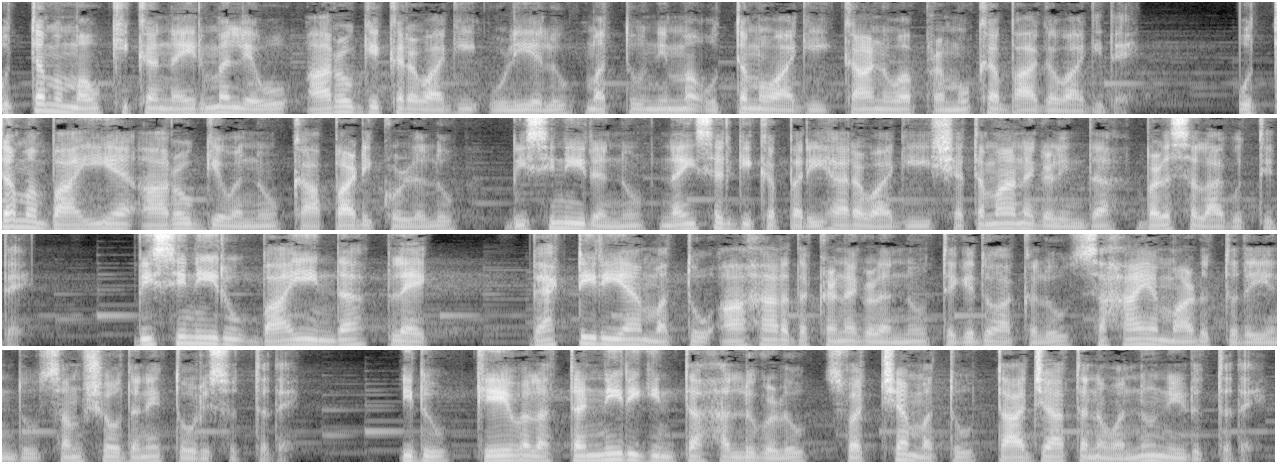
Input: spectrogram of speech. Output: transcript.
ಉತ್ತಮ ಮೌಖಿಕ ನೈರ್ಮಲ್ಯವು ಆರೋಗ್ಯಕರವಾಗಿ ಉಳಿಯಲು ಮತ್ತು ನಿಮ್ಮ ಉತ್ತಮವಾಗಿ ಕಾಣುವ ಪ್ರಮುಖ ಭಾಗವಾಗಿದೆ. ಉತ್ತಮ ಬಾಯಿಯ ಆರೋಗ್ಯವನ್ನು ಕಾಪಾಡಿಕೊಳ್ಳಲು ಬಿಸಿನೀರನ್ನು ನೈಸರ್ಗಿಕ ಪರಿಹಾರವಾಗಿ ಶತಮಾನಗಳಿಂದ ಬಳಸಲಾಗುತ್ತಿದೆ. ಬಿಸಿನೀರು ಬಾಯಿಯಿಂದ ಪ್ಲೇಕ್ ಬ್ಯಾಕ್ಟೀರಿಯಾ ಮತ್ತು ಆಹಾರದ ಕಣಗಳನ್ನು ತೆಗೆದುಹಾಕಲು ಸಹಾಯ ಮಾಡುತ್ತದೆ ಎಂದು ಸಂಶೋಧನೆ ತೋರಿಸುತ್ತದೆ. ಇದು ಕೇವಲ ತಣ್ಣೀರಿಗಿಂತ ಹಲ್ಲುಗಳು ಸ್ವಚ್ಛ ಮತ್ತು ತಾಜಾತನವನ್ನು ನೀಡುತ್ತದೆ.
